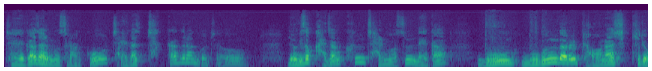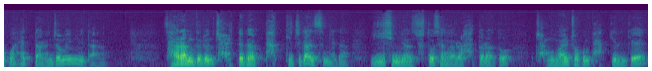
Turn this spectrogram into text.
제가 잘못을 하고 제가 착각을 한 거죠. 여기서 가장 큰 잘못은 내가 누, 누군가를 변화시키려고 했다는 점입니다. 사람들은 절대 바뀌지가 않습니다. 20년 수도 생활을 하더라도 정말 조금 바뀌는 게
